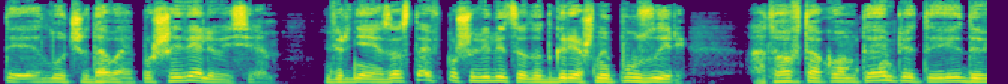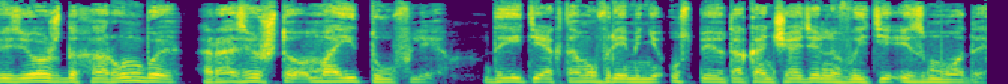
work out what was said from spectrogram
Ты лучше давай пошевеливайся. Вернее, заставь пошевелиться этот грешный пузырь, а то в таком темпе ты довезешь до Харумбы разве что мои туфли, да и те к тому времени успеют окончательно выйти из моды».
